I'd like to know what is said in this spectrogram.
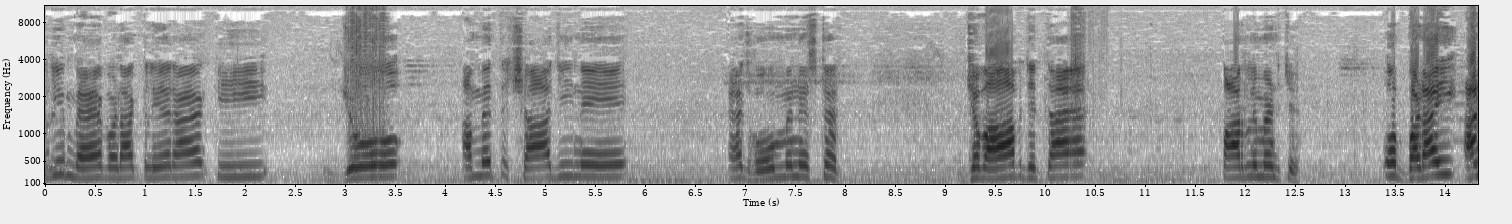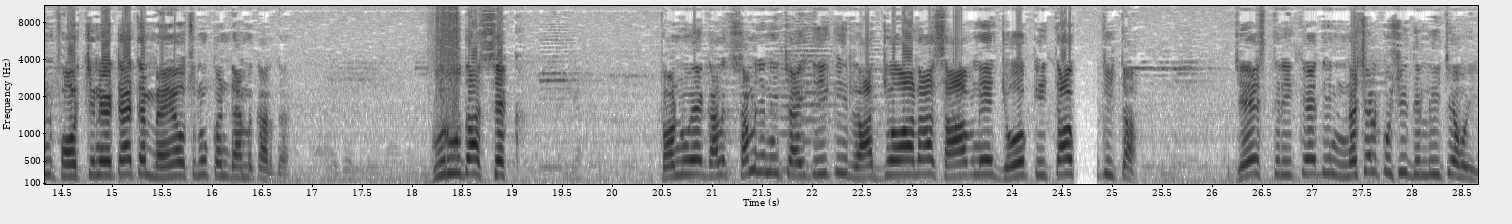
ਜੀ, ਮੈਂ ਬੜਾ ਕਲੀਅਰ ਹਾਂ ਕਿ ਜੋ ਅਮਿਤ ਸ਼ਾਹ ਜੀ ਨੇ ਐਜ਼ ਹੋਮ ਮਿਨਿਸਟਰ ਜਵਾਬ ਦਿੱਤਾ ਹੈ ਪਾਰਲੀਮੈਂਟ 'ਚ, ਉਹ ਬੜਾ ਹੀ ਅਨਫੋਰਚੂਨੇਟ ਹੈ ਤੇ ਮੈਂ ਉਸ ਨੂੰ ਕੰਡੈਮ ਕਰਦਾ। ਗੁਰੂ ਦਾ ਸਿੱਖ, ਤੁਹਾਨੂੰ ਇਹ ਗੱਲ ਸਮਝਣੀ ਚਾਹੀਦੀ ਕਿ ਰਾਜੋਆਣਾ ਸਾਹਿਬ ਨੇ ਜੋ ਕੀਤਾ ਕੀਤਾ। ਜਿਸ ਤਰੀਕੇ ਦੀ ਨਸਲਕੁਸ਼ੀ ਦਿੱਲੀ 'ਚ ਹੋਈ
